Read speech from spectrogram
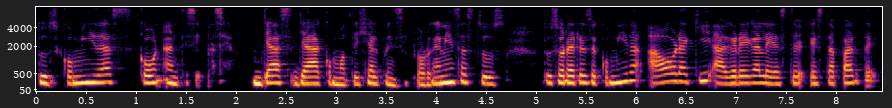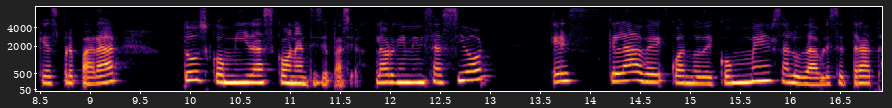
tus comidas con anticipación. Ya, ya como te dije al principio, organizas tus, tus horarios de comida. Ahora aquí agrégale este, esta parte que es preparar tus comidas con anticipación. La organización es clave cuando de comer saludable se trata,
